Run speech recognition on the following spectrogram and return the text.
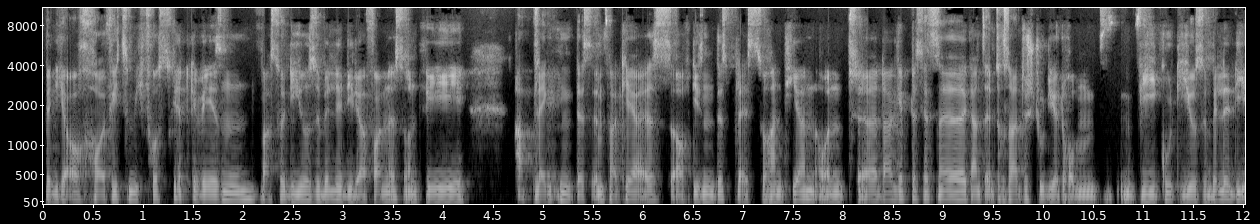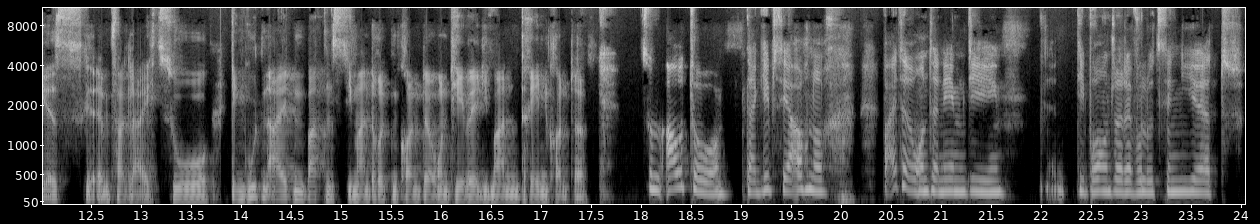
bin ich auch häufig ziemlich frustriert gewesen, was so die Usability davon ist und wie ablenkend das im Verkehr ist, auf diesen Displays zu hantieren. Und äh, da gibt es jetzt eine ganz interessante Studie drum, wie gut die Usability ist im Vergleich zu den guten alten Buttons, die man drücken konnte und Hebel, die man drehen konnte zum Auto. Da gibt es ja auch noch weitere Unternehmen, die die Branche revolutioniert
